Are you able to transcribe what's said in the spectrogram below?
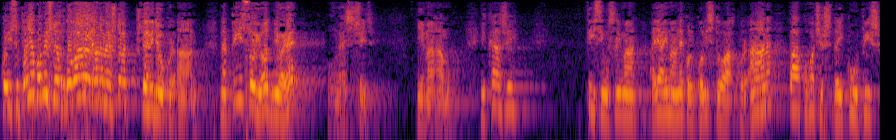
koji su po njegovom mišljenju odgovarali onome što, što je vidio u Kur'anu. Napisao i odnio je u mesčid imamu. I kaže, ti si musliman, a ja imam nekoliko listova Kur'ana, pa ako hoćeš da ih kupiš,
